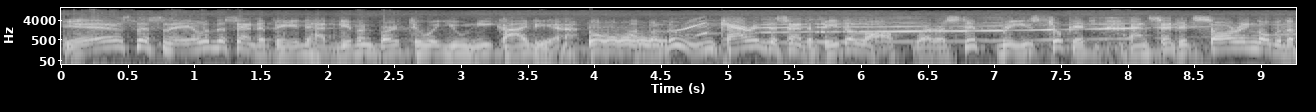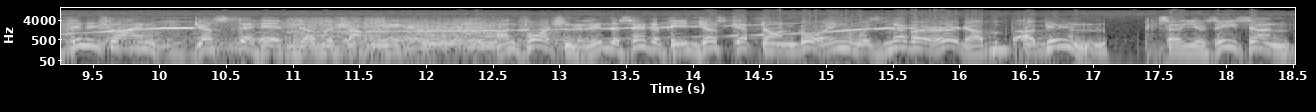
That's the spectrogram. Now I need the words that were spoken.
Yes, the snail and the centipede had given birth to a unique idea. A oh. balloon carried the centipede aloft where a stiff breeze took it and sent it soaring over the finish line just ahead of the shocked hare. Unfortunately, the centipede just kept on going and was never heard of again. So you see, son,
